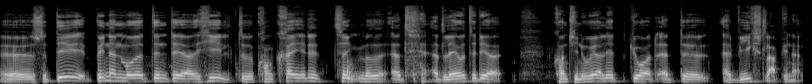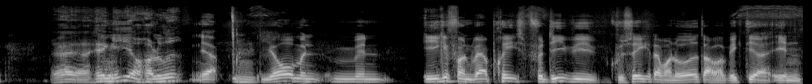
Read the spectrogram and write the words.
Ja. Øh, så det på en eller anden måde, den der helt øh, konkrete ting med at, at lave det der kontinuerligt, gjort, at, øh, at vi ikke slap hinanden. Ja, ja. Hæng i og hold ud. Ja. Jo, men, men ikke for enhver pris, fordi vi kunne se, at der var noget, der var vigtigere end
